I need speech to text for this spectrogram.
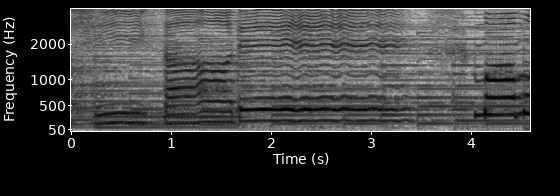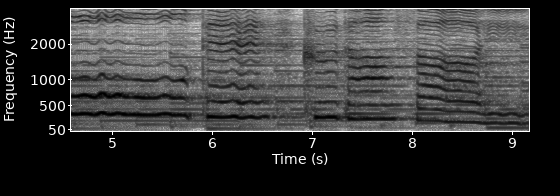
しさで守ってください。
